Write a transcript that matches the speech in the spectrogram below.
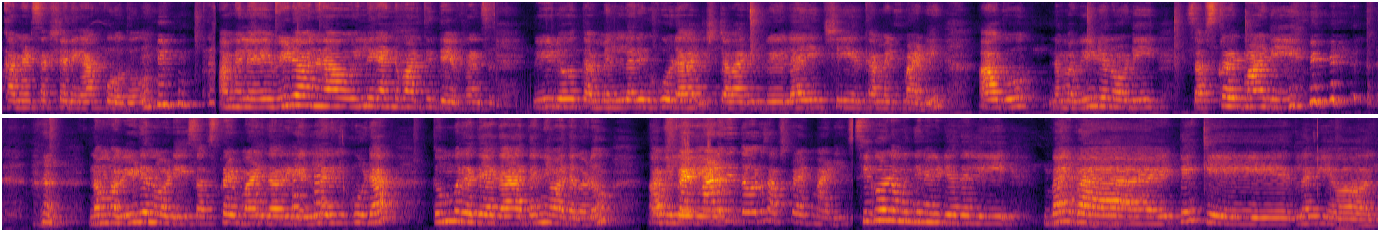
ಕಮೆಂಟ್ ಸೆಕ್ಷನ್ಗೆ ಹಾಕ್ಬೋದು. ಆಮೇಲೆ ವಿಡಿಯೋವನ್ನು ನಾವು ಇಲ್ಲಿ ಎಂಡ್ ಮಾಡ್ತಿದ್ದೇವೆ ಫ್ರೆಂಡ್ಸ್ ವಿಡಿಯೋ ತಮ್ಮೆಲ್ಲರಿಗೂ ಕೂಡ ಇಷ್ಟವಾಗಿದ್ರೆ ಲೈಕ್ ಶೇರ್ ಕಮೆಂಟ್ ಮಾಡಿ. ಹಾಗೂ ನಮ್ಮ ವಿಡಿಯೋ ನೋಡಿ ಸಬ್ಸ್ಕ್ರೈಬ್ ಮಾಡಿ. ನಮ್ಮ ವಿಡಿಯೋ ನೋಡಿ ಸಬ್ಸ್ಕ್ರೈಬ್ ಮಾಡಿದವರಿಗೆಲ್ಲರಿಗೂ ಕೂಡ ತುಂಬ ಹೃದಯದ ಧನ್ಯವಾದಗಳು. ಆಮೇಲೆ ಮಾಡದಿದ್ದವರು ಸಬ್ಸ್ಕ್ರೈಬ್ ಮಾಡಿ. ಸಿಗೋಣ ಮುಂದಿನ ವಿಡಿಯೋದಲ್ಲಿ. Bye bye take care love you all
